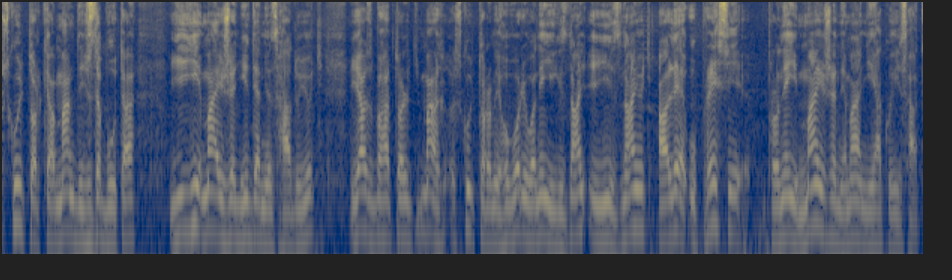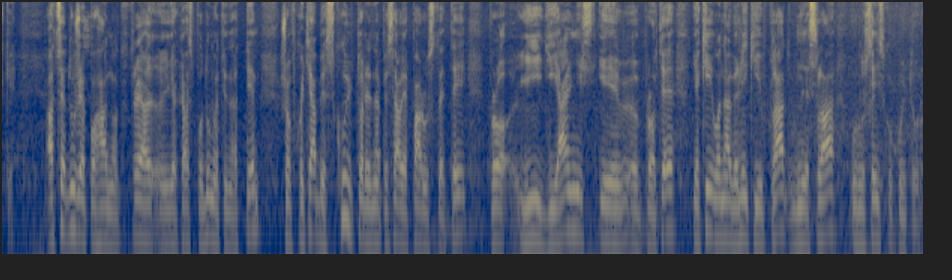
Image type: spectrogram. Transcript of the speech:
скульпторка Мандич забута, її майже ніде не згадують. Я з багатьма скульпторами говорю, вони їх зна- її знають, але у пресі про неї майже немає ніякої згадки. А це дуже погано. Треба якраз подумати над тим, щоб хоча б скульптори написали пару статей про її діяльність і е, про те, який вона великий вклад внесла у русинську культуру.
